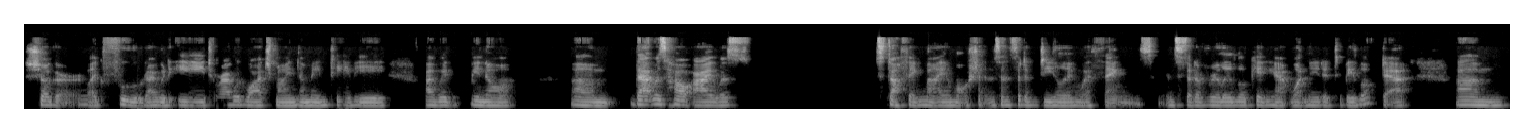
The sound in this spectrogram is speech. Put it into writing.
sugar like food i would eat or i would watch mind numbing tv i would you know um, that was how I was stuffing my emotions instead of dealing with things, instead of really looking at what needed to be looked at. Um,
